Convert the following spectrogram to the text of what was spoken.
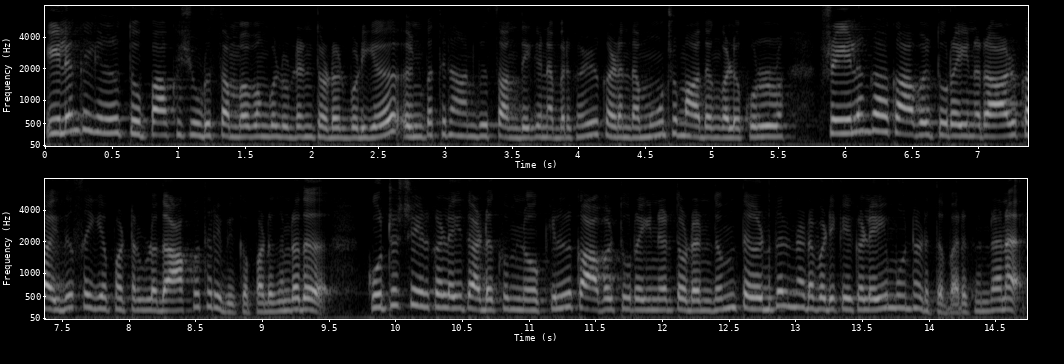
இலங்கையில் துப்பாக்கிச்சூடு சம்பவங்களுடன் தொடர்புடைய எண்பத்தி நான்கு சந்தேக நபர்கள் கடந்த மூன்று மாதங்களுக்குள் ஸ்ரீலங்கா காவல்துறையினரால் கைது செய்யப்பட்டுள்ளதாக தெரிவிக்கப்படுகின்றது. குற்றச்செயல்களை தடுக்கும் நோக்கில் காவல்துறையினர் தொடர்ந்தும் தேடுதல் நடவடிக்கைகளை முன்னெடுத்து வருகின்றனர்.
